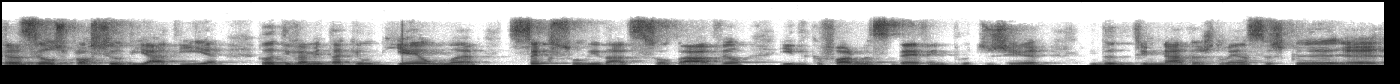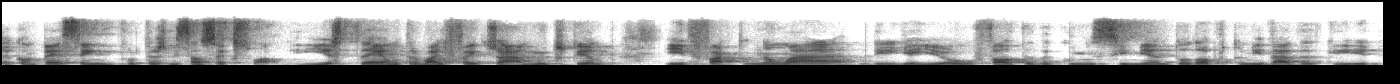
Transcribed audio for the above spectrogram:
trazê-los para o seu dia a dia relativamente àquilo que é uma sexualidade saudável e de que forma se devem proteger de determinadas doenças que uh, acontecem por transmissão sexual. E este é um trabalho feito já há muito tempo e, de facto, não há, diria eu, falta de conhecimento ou de oportunidade de adquirir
